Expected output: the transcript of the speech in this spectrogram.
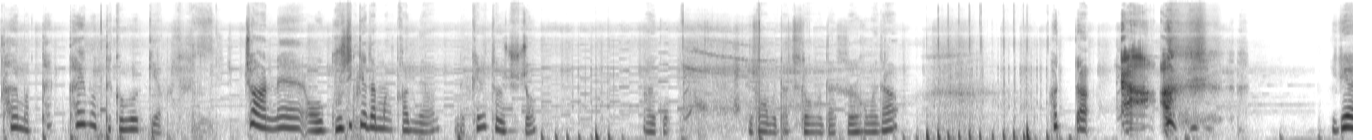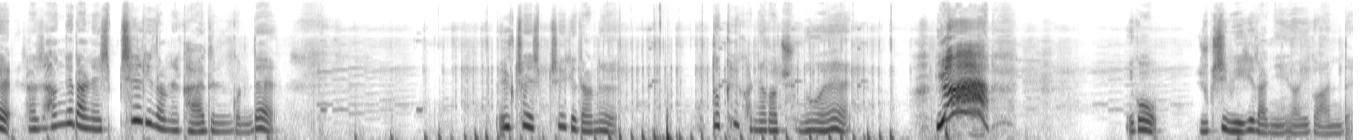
타임어택 타임어택 해볼게요. 10초 안에 어, 90계단만 가면 네, 캐릭터를 주죠. 아이고 죄송합니다 죄송합니다 죄송합니다. 헛다 아! 이게 사실 한 계단에 17계단을 가야 되는 건데 1초에 17계단을 어떻게 가냐가 중요해. 야! 이거 62계단이에요. 이거 안 돼.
